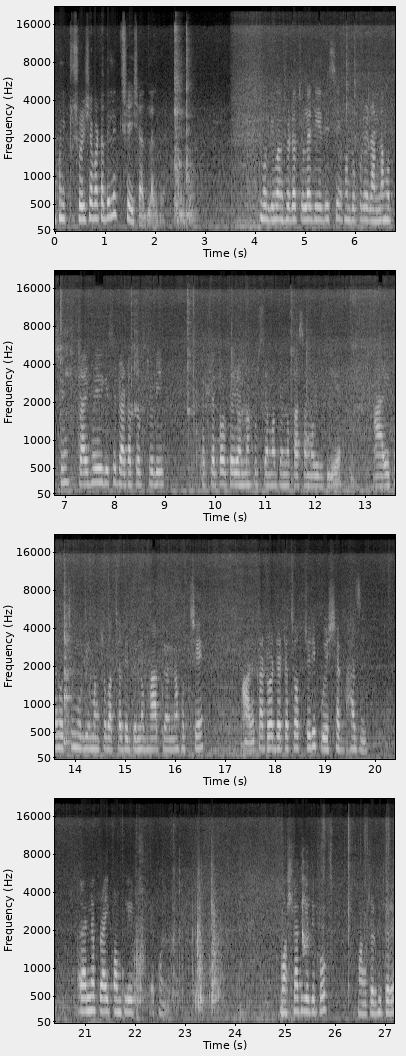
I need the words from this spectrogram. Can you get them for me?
এখন একটু সরিষা বাটা দিলে সেই স্বাদ লাগবে। মুরগির মাংসটা চুলায় দিয়ে দিচ্ছি। এখন দুপুরে রান্না হচ্ছে। প্রায় হয়ে গেছে ডাটা চচ্চড়ি। একটা তরকারি রান্না করছি আমার জন্য কাঁচামরিচ দিয়ে। আর এটা হচ্ছে মুরগির মাংস বাচ্চাদের জন্য ভাত রান্না হচ্ছে। আর কাটোয়ার ডাটা চচ্চড়ি পুয়ের শাক ভাজি। রান্না প্রায় কমপ্লিট এখন। মশলা দিয়ে দেব মাংসের ভিতরে।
